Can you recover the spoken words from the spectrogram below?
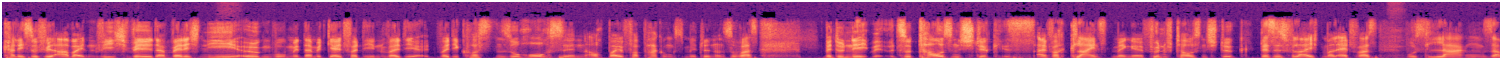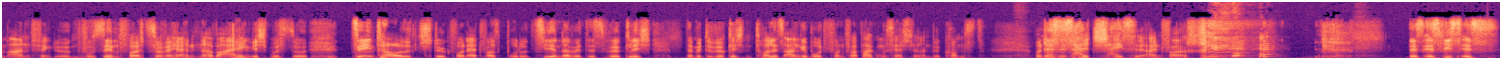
kann ich so viel arbeiten, wie ich will. Da werde ich nie irgendwo mit damit Geld verdienen, weil die, weil die Kosten so hoch sind, auch bei Verpackungsmitteln und sowas wenn du ne, so 1000 Stück ist einfach Kleinstmenge. 5000 Stück, das ist vielleicht mal etwas, wo es langsam anfängt, irgendwo sinnvoll zu werden. Aber eigentlich musst du 10.000 Stück von etwas produzieren, damit es wirklich, damit du wirklich ein tolles Angebot von Verpackungsherstellern bekommst. Und das ist halt scheiße einfach. das ist, wie es ist.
